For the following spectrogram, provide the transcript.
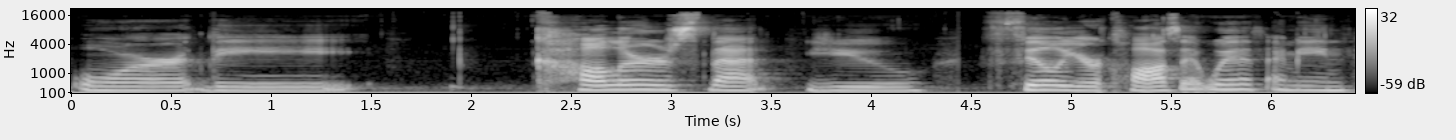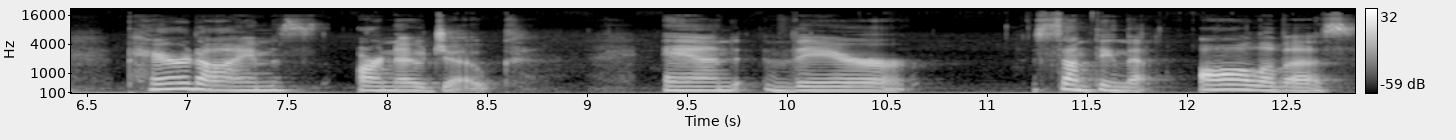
or the colors that you fill your closet with. I mean, paradigms are no joke and they're something that all of us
